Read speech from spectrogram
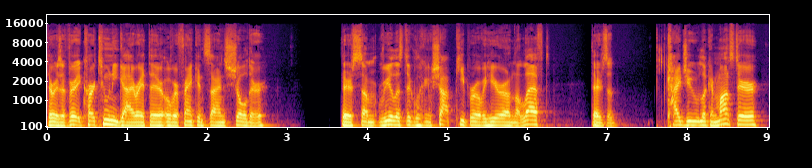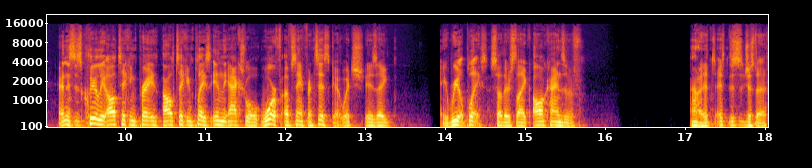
There is a very cartoony guy right there over Frankenstein's shoulder. There's some realistic looking shopkeeper over here on the left. There's a kaiju looking monster, and this is clearly all taking place all taking place in the actual wharf of San Francisco, which is a a real place. So there's like all kinds of. I don't know, it's, it's- this is just a.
